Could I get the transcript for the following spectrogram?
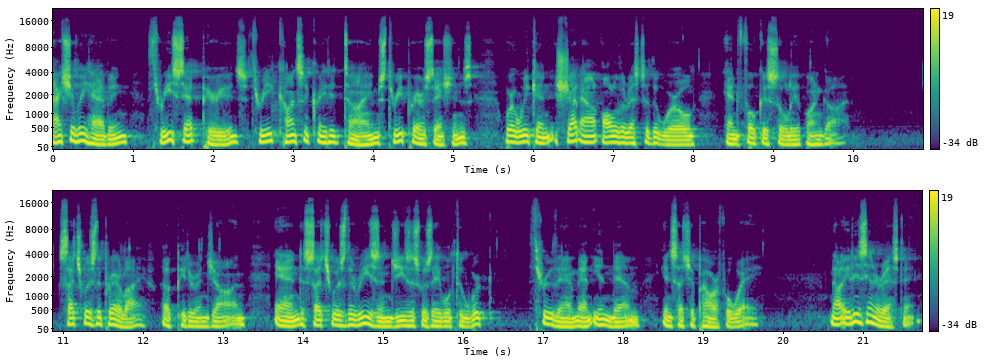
actually having three set periods, three consecrated times, three prayer sessions where we can shut out all of the rest of the world and focus solely upon God. Such was the prayer life of Peter and John, and such was the reason Jesus was able to work through them and in them in such a powerful way. Now, it is interesting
